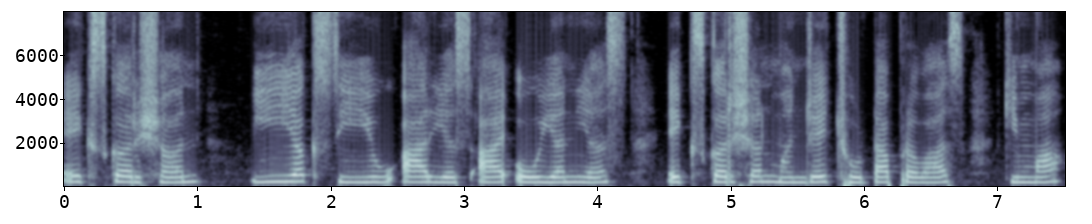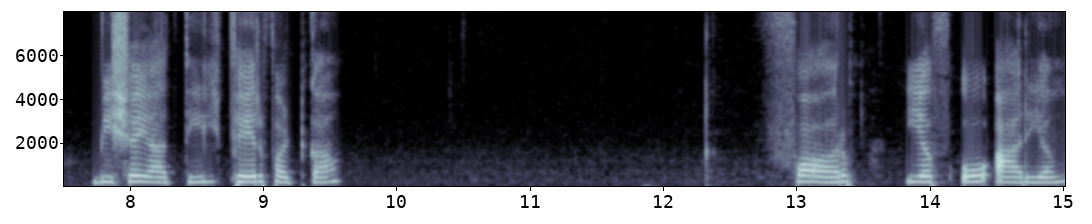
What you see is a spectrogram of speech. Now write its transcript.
Excursion E X C U R S I O N S excursion म्हणजे छोटा प्रवास किंवा विषयातील फेरफटका. Form, F O R M,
